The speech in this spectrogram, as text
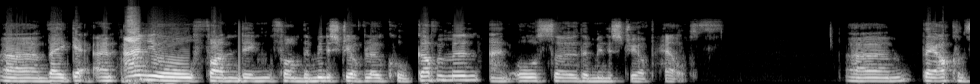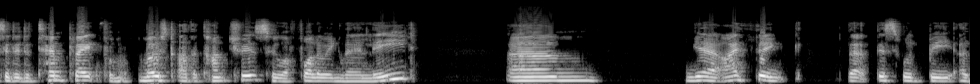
Um, they get an annual funding from the Ministry of Local Government and also the Ministry of Health. Um, they are considered a template for most other countries who are following their lead. Um, yeah, I think that this would be a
